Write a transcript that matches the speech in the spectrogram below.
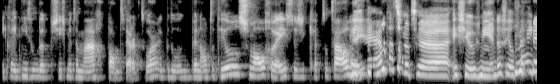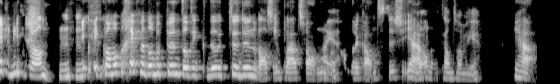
Ik weet niet hoe dat precies met de maagband werkt hoor. Ik bedoel, ik ben altijd heel smal geweest, dus ik heb totaal niet... Je hebt dat soort uh, issues niet en dat is heel fijn, daar geniet ik ik, ik kwam op een gegeven moment op het punt dat ik, dat ik te dun was in plaats van oh, ja. aan de andere kant. Dus ja. Aan de andere kant dan weer. Ja,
